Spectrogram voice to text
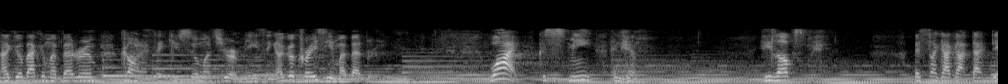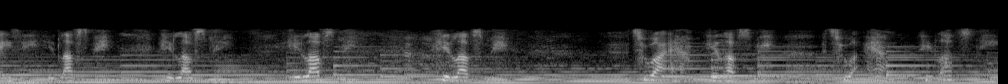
I go back in my bedroom. God, I thank you so much. You're amazing. I go crazy in my bedroom. Why? Because it's me and him. He loves me. It's like I got that daisy. He loves me. He loves me. He loves me. He loves me. It's who I am. He loves me. It's who I am. He loves me.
